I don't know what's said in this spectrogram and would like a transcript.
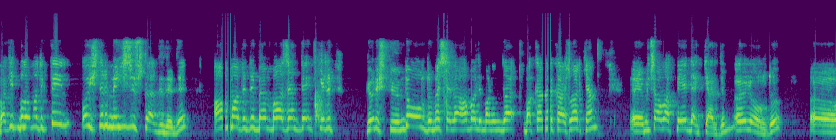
Vakit bulamadık değil, o işleri meclis üstlendi dedi. Ama dedi ben bazen denk gelip görüştüğümde oldu. Mesela havalimanında bakanı karşılarken e, Müsavat Bey'e denk geldim. Öyle oldu. E,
